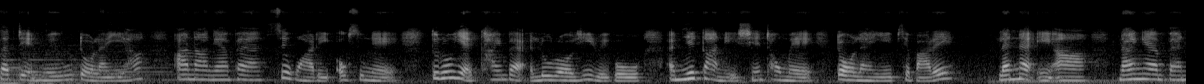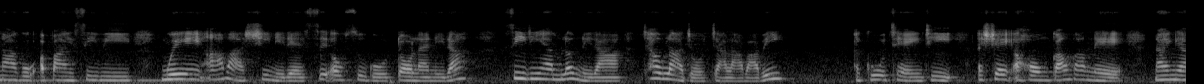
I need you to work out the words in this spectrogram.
2021ຫນွေဦးတော်လှန်ရေးဟာအာနာငံဖန်စစ်ဝါဒီအုပ်စုနဲ့သူတို့ရဲ့ခိုင်းဘက်အလိုတော်ကြီးတွေကိုအမြင့်ကနေရှင်းထုံမဲ့တော်လှန်ရေးဖြစ်ပါတယ်။လက်နက်အင်အားနိုင်ငံဘဏ္ဍာကို အပိုင်စီးပြီးငွေအင်အားပါရှိနေတဲ့စစ်အုပ်စုကို တော်လှန်နေတာ CDM လုပ်နေတာ6လကျော်ကြာလာပါပြီ။အခုအချိန်အထိအရှိန်အဟုန်ကောင်းကောင်းနဲ့နိုင်ငံ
